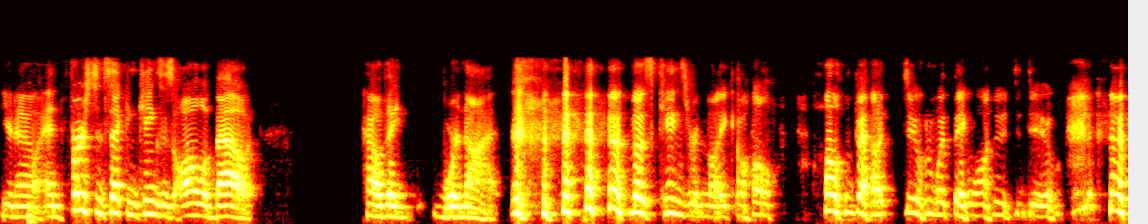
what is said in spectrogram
you know. And First and Second Kings is all about how they were not. Those kings were like all all about doing what they wanted to do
